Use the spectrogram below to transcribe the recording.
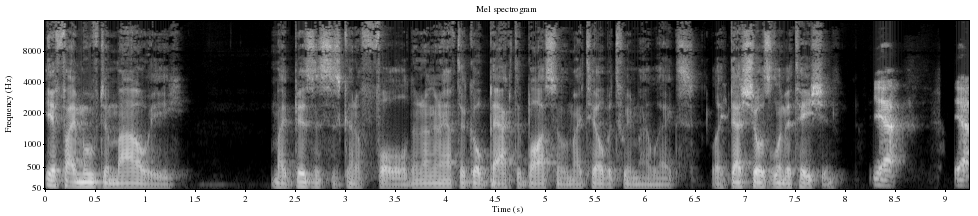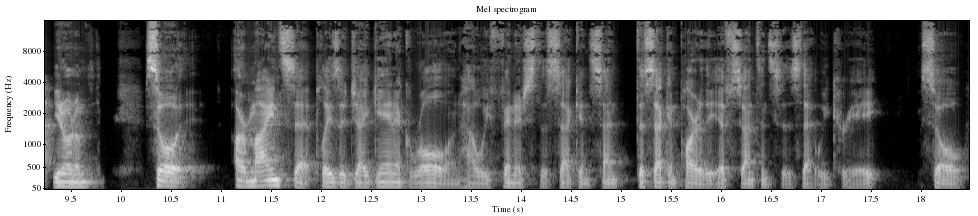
if I move to Maui, my business is going to fold and I'm going to have to go back to Boston with my tail between my legs. Like that shows limitation. Yeah. Yeah. You know what I'm so our mindset plays a gigantic role in how we finish the second sent the second part of the if sentences that we create. So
